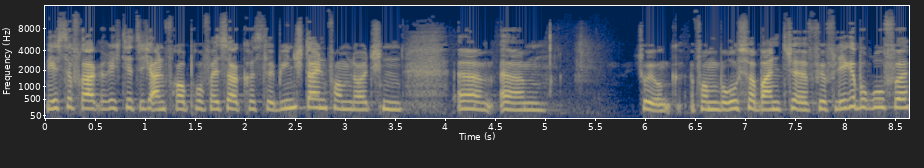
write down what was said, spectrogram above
nächste Frage richtet sich an Frau Professor Christel Bienstein vom Deutschen ähm, ähm, Entschuldigung, vom Berufsverband äh, für Pflegeberufe.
